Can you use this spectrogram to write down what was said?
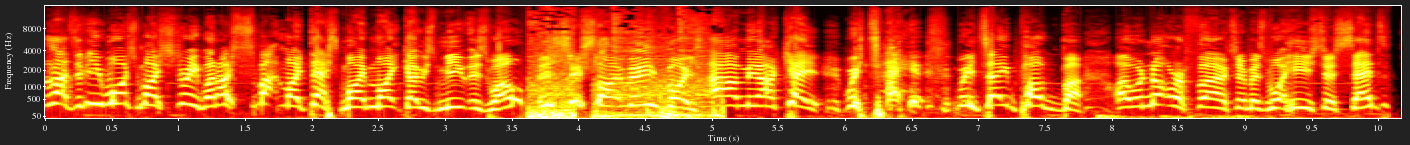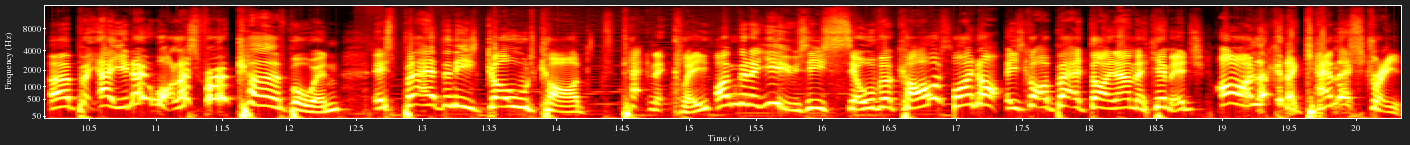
Lads, if you watch my stream, when I smack my desk, my mic goes mute as well. It's just like me, boys. I mean, okay, we take we take Pogba. I will not refer to him as what he's just said. Uh, but yeah, you know what? Let's throw a curveball in. It's better than his gold card, technically. I'm going to use his silver card. Why not? He's got a better dynamic image. Oh, look at the chemistry.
